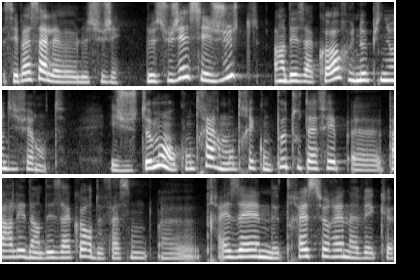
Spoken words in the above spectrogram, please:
c'est pas ça le sujet. Le sujet, c'est juste un désaccord, une opinion différente. Et justement, au contraire, montrer qu'on peut tout à fait euh, parler d'un désaccord de façon euh, très zen, très sereine, avec euh,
